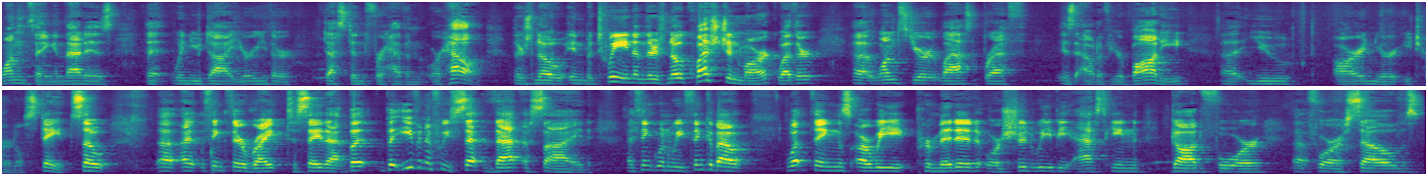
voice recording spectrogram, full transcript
one thing, and that is that when you die, you're either destined for heaven or hell. There's no in between, and there's no question mark whether uh, once your last breath is out of your body, uh, you are in your eternal state. So uh, I think they're right to say that. But but even if we set that aside, I think when we think about what things are we permitted or should we be asking God for uh, for ourselves,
